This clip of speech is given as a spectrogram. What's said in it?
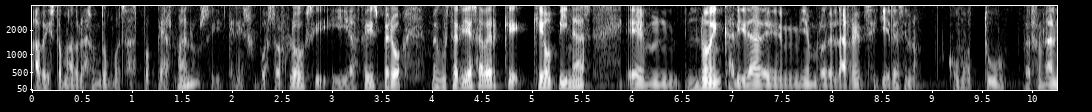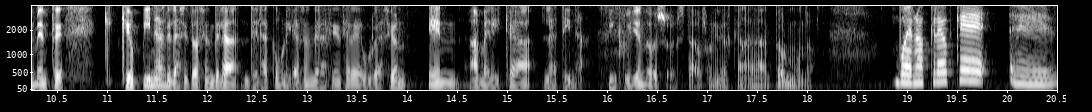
habéis tomado el asunto en vuestras propias manos y tenéis vuestros blogs y, hacéis, pero me gustaría saber qué, qué opinas, em, no en calidad de miembro de la red si quieres, sino como tú personalmente, ¿qué, opinas de la situación de la, de la comunicación de la ciencia y la divulgación en América Latina, incluyendo eso, Estados Unidos, Canadá, todo el mundo? Bueno, creo que eh,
